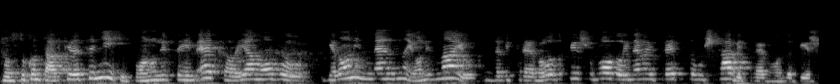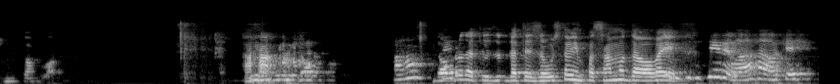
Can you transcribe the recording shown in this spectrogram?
Prosto kontaktirate njih i ponudite im, e kao ja mogu, jer oni ne znaju, oni znaju da bi trebalo da pišu blog, ali nemaju predstavu šta bi trebalo da pišu na tom blogu. Aha. Aha, Dobro da te, da te zaustavim, pa samo da ovaj... Aha, okej. Okay.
